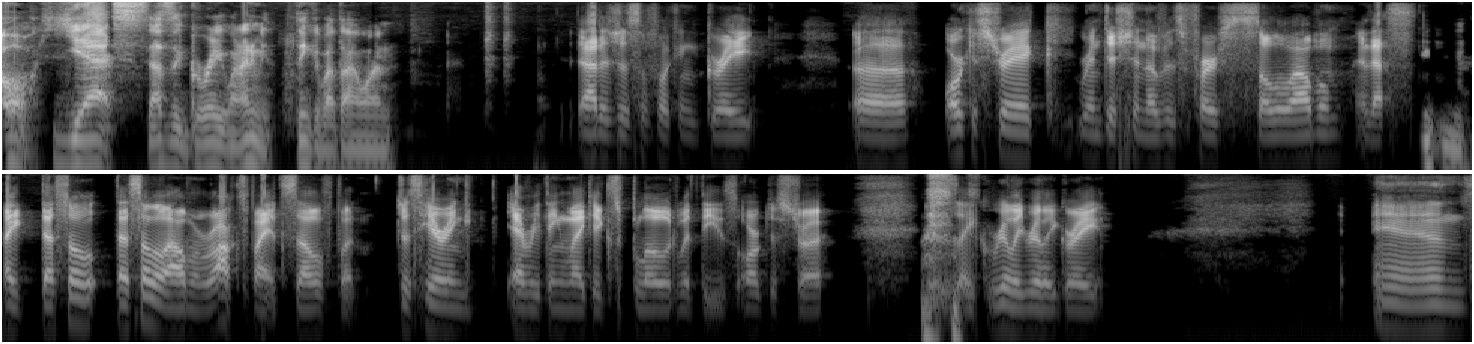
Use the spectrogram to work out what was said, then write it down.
Oh yes, that's a great one. I didn't even think about that one. That is just a fucking great uh, orchestratic rendition of his first solo album, and that's Mhm. like that so that solo album rocks by itself, but just hearing everything like explode with these orchestra is like really really great. And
